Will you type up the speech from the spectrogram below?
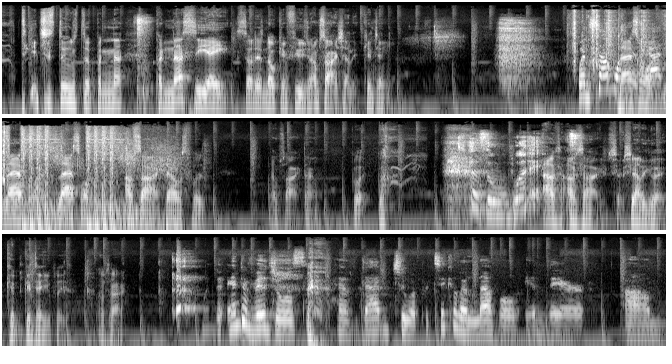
teach your students to pronun- pronunciate so there's no confusion. I'm sorry, Shelly. Continue. when someone Last has one. got to- Last one. Last one. I'm sorry. That was for. I'm sorry. Thank you. Go ahead. Go. Cause what? I'm, I'm sorry, Sh- Shelly. Go ahead. Continue, please. I'm sorry. When the individuals have gotten to a particular level in their um,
